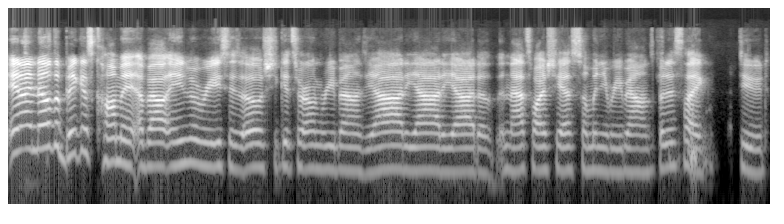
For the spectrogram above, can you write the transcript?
And I know the biggest comment about Angel Reese is, oh, she gets her own rebounds, yada, yada, yada. And that's why she has so many rebounds. But it's like, dude.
